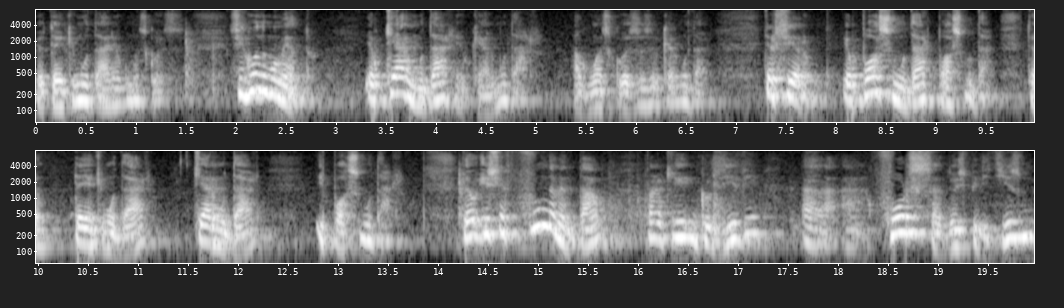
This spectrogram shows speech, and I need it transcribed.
Eu tenho que mudar em algumas coisas. Segundo momento, eu quero mudar? Eu quero mudar. Algumas coisas eu quero mudar. Terceiro, eu posso mudar? Posso mudar. Então, tenho que mudar, quero mudar e posso mudar. Então, isso é fundamental para que, inclusive, a, a força do Espiritismo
